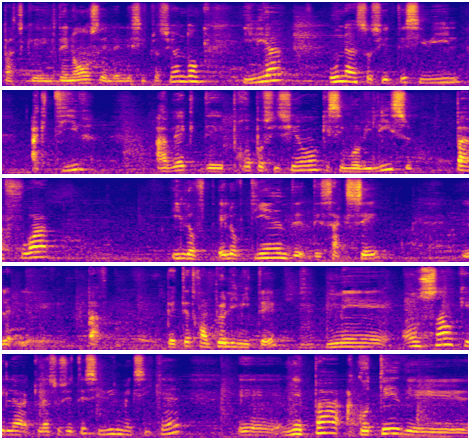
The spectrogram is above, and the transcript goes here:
parce qu'ils dénoncent les, les situations. Donc il y a une société civile active avec des propositions qui se mobilisent parfois il, obtient des, accès peut-être un peu limités, mais on sent que la, société civile mexicaine eh, n'est pas à côté de,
